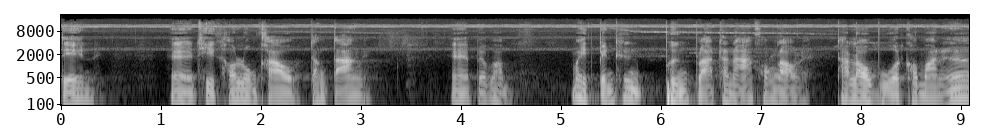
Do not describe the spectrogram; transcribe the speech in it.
เตที่เขาลงข่าวต่างๆแปลว่าไม่เป็นทึ่งพึงปรารถนาของเราเลย ถ้าเราบวชเข้ามาเนอะ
